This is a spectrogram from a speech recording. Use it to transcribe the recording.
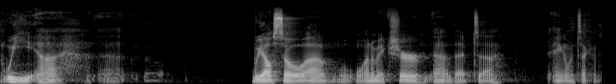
We uh, uh, we also uh, want to make sure uh, that, uh, hang on one second.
